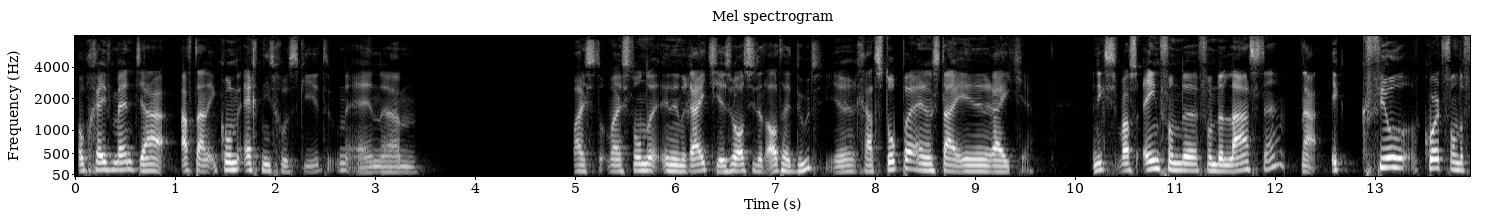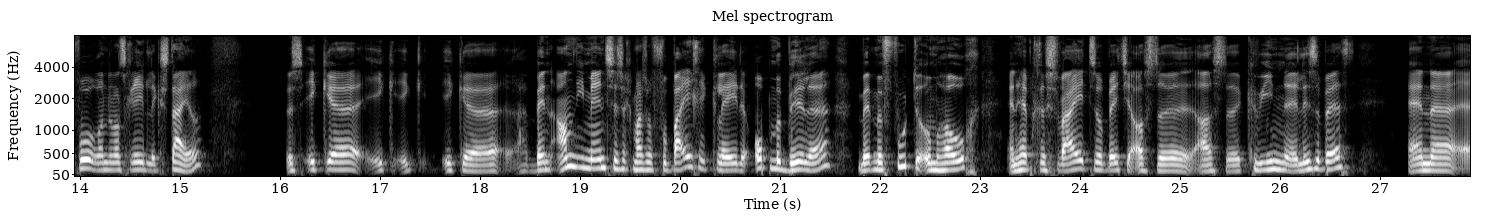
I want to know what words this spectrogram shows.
op een gegeven moment, ja, aftaan, ik kon echt niet goed skiën toen. En ehm, wij, sto- wij stonden in een rijtje, zoals je dat altijd doet. Je gaat stoppen en dan sta je in een rijtje. En ik was een van de, van de laatste. Nou, ik viel kort van tevoren en dat was redelijk steil. Dus ik, eh, ik, ik, ik eh, ben aan die mensen zeg maar zo voorbij gekleden op mijn billen, met mijn voeten omhoog en heb gezwaaid zo'n beetje als de, als de Queen Elizabeth. En eh,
